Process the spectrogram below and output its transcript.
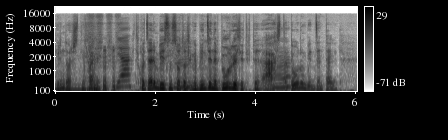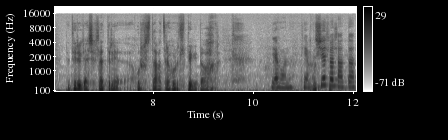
Тэрэнд оршд юм аа. Тэгэхгүй зарим бизнесүүд бол ингээ бензинээр дүүргээл идэг те. Аа, хаста дүүрэн бензинтай гэдэг. Тэрийг ашиглаад тэр хүрэх хэвээр газараа хөрөлтэй гэдэг байгаа. Яг үнэ. Тийм. Жишээлбэл одоо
